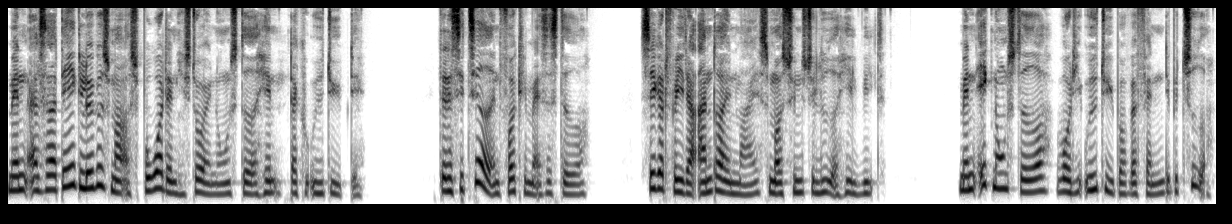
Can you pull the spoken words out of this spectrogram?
Men altså, det er ikke lykkedes mig at spore den historie nogen steder hen, der kan uddybe det. Den er citeret en frygtelig masse steder. Sikkert fordi der er andre end mig, som også synes, det lyder helt vildt. Men ikke nogen steder, hvor de uddyber, hvad fanden det betyder.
